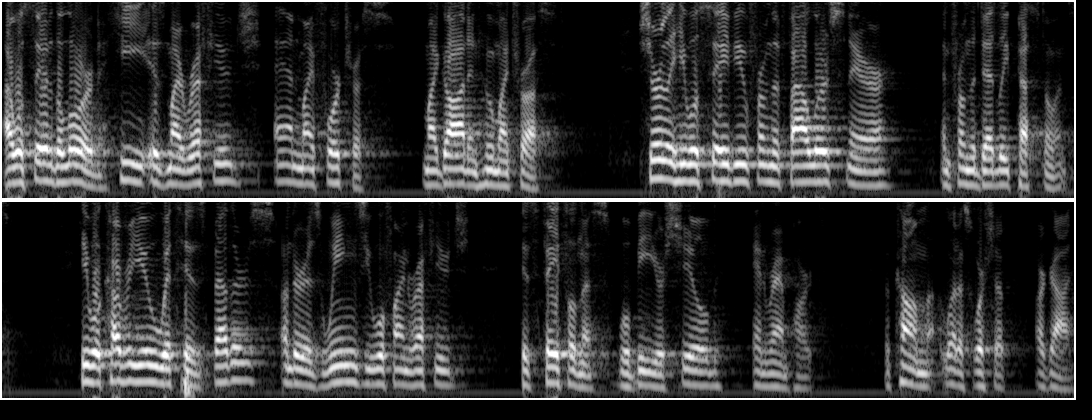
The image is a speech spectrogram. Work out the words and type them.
I will say of the Lord, He is my refuge and my fortress, my God in whom I trust. Surely He will save you from the fowler's snare and from the deadly pestilence. He will cover you with His feathers. Under His wings you will find refuge. His faithfulness will be your shield and rampart. So come, let us worship our God.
